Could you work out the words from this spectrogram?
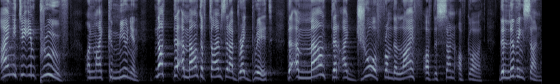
I need to improve on my communion. Not the amount of times that I break bread, the amount that I draw from the life of the Son of God, the living Son.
